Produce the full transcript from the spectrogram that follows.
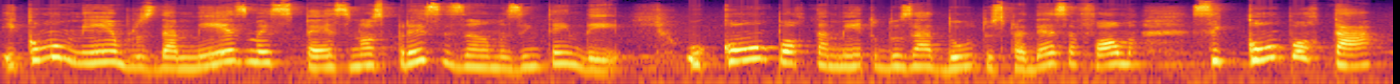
E como membros da mesma espécie, nós precisamos entender o comportamento dos adultos para dessa forma se comportar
